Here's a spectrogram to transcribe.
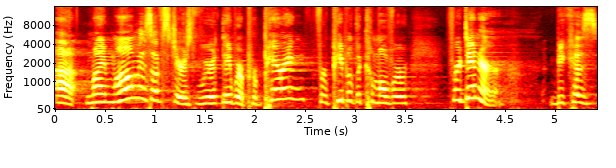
Uh, my mom is upstairs. We were, they were preparing for people to come over for dinner because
